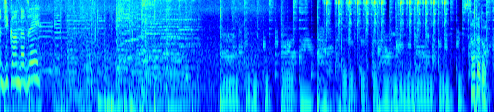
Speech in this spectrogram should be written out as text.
の時間だぜ。さてと。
